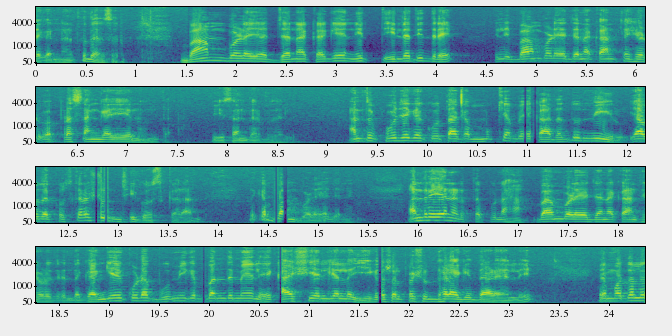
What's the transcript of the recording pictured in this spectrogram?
ಜಗನ್ನಾಥದಾಸರು ಬಾಂಬೊಳೆಯ ಜನಕಗೆ ನಿತ್ ಇಲ್ಲದಿದ್ದರೆ ಇಲ್ಲಿ ಬಾಂಬೊಳೆಯ ಜನಕ ಅಂತ ಹೇಳುವ ಪ್ರಸಂಗ ಏನು ಅಂತ ಈ ಸಂದರ್ಭದಲ್ಲಿ? ಅಂತೂ ಪೂಜೆಗೆ ಕೂತಾಗ ಮುಖ್ಯ ಬೇಕಾದದ್ದು ನೀರು, ಯಾವುದಕ್ಕೋಸ್ಕರ? ಶುದ್ಧಿಗೋಸ್ಕರ ಅದಕ್ಕೆ ಬಾಂಬೊಳೆಯ ಜನಕ. ಅಂದರೆ ಏನರ್ಥ ಪುನಃ? ಬಾಂಬೊಳೆಯ ಜನಕ ಅಂತ ಹೇಳೋದ್ರಿಂದ ಗಂಗೆಯು ಕೂಡ ಭೂಮಿಗೆ ಬಂದ ಮೇಲೆ ಕಾಶಿಯಲ್ಲೆಲ್ಲ ಈಗ ಸ್ವಲ್ಪ ಶುದ್ಧಳಾಗಿದ್ದಾಳೆ ಅಲ್ಲಿ. ಮೊದಲು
